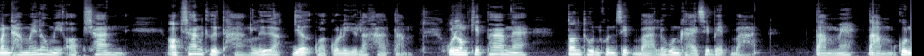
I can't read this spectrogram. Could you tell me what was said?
มันทำให้เรามี option option คือทางเลือกเยอะกว่ากลยุทธ์ราคาต่ำคุณลองคิดภาพนะ ต้นทุนคุณ 10 บาท แล้วคุณขาย 11 บาท ต่ำไหมต่ำคุณ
